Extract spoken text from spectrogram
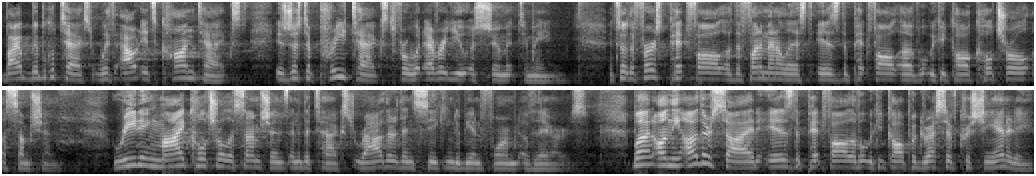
biblical text without its context is just a pretext for whatever you assume it to mean. And so the first pitfall of the fundamentalist is the pitfall of what we could call cultural assumption. Reading my cultural assumptions into the text rather than seeking to be informed of theirs. But on the other side is the pitfall of what we could call progressive Christianity.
